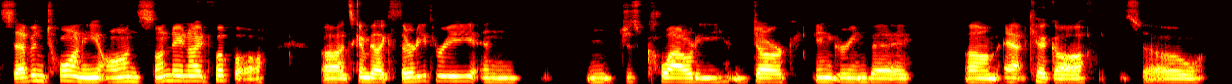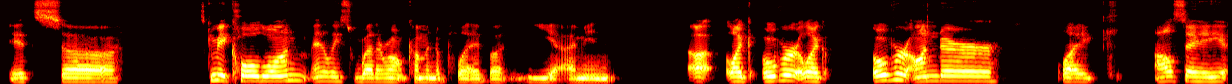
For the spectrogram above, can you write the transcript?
7:20 on Sunday Night Football. Uh, it's gonna be like 33 and just cloudy, dark in Green Bay um, at kickoff. So it's uh, it's gonna be a cold one. At least weather won't come into play. But yeah, I mean, uh, like over like over under like I'll say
